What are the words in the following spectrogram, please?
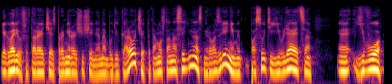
Я говорил, что вторая часть про мироощущение, она будет короче, потому что она соединена с мировоззрением и, по сути, является э, его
